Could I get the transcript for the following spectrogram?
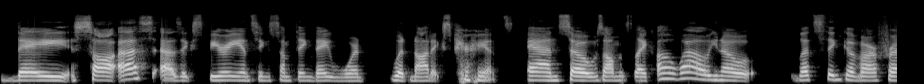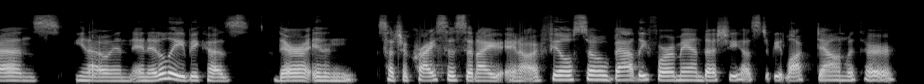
they saw us as experiencing something they would would not experience. And so it was almost like, oh wow, you know, let's think of our friends, you know, in, in Italy because they're in such a crisis and I you know I feel so badly for Amanda she has to be locked down with her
